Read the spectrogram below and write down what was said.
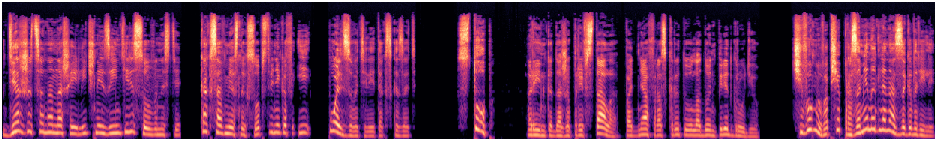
держится на нашей личной заинтересованности, как совместных собственников и пользователей, так сказать. Стоп! Ринка даже привстала, подняв раскрытую ладонь перед грудью. Чего мы вообще про замены для нас заговорили?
